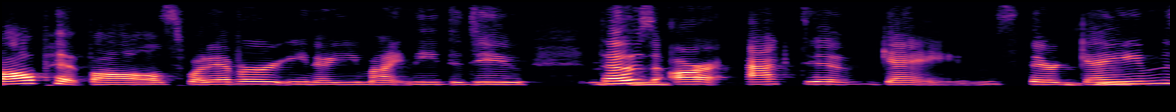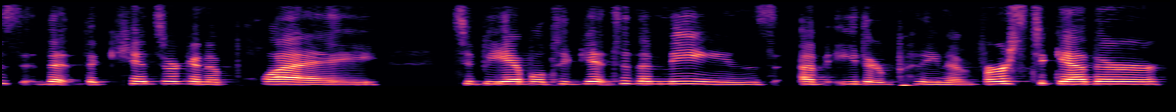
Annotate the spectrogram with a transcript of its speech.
ball pit balls whatever you know you might need to do those Mhm. are active games they're Mhm. games that the kids are going to play to be able to get to the means of either putting a verse together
